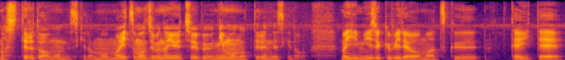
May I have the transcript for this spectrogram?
まあ、知ってるとは思うんですけども、まあ、いつも自分の YouTube にも載ってるんですけど、まあ、ミュージックビデオをまあ作っていて、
